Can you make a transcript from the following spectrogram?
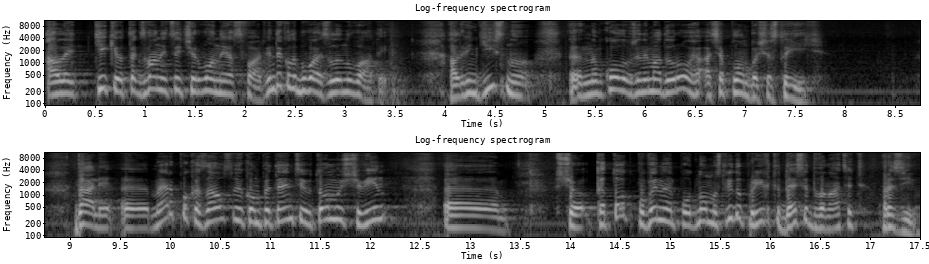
Але тільки так званий цей червоний асфальт, він деколи буває зеленуватий. Але він дійсно е, навколо вже нема дороги, а ця пломба ще стоїть. Далі, е, мер показав свою компетенцію в тому, що він е, що каток повинен по одному сліду проїхати 10-12 разів.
